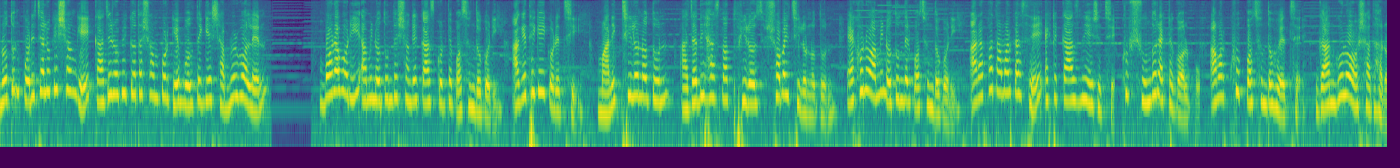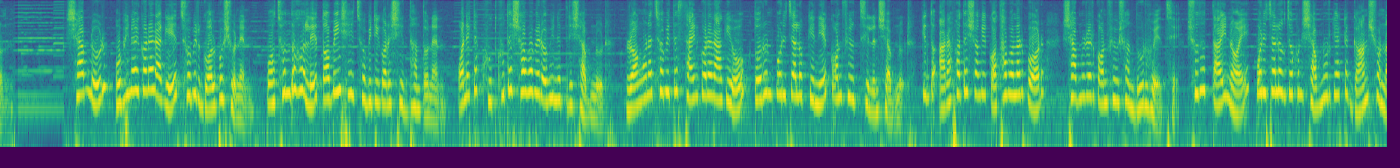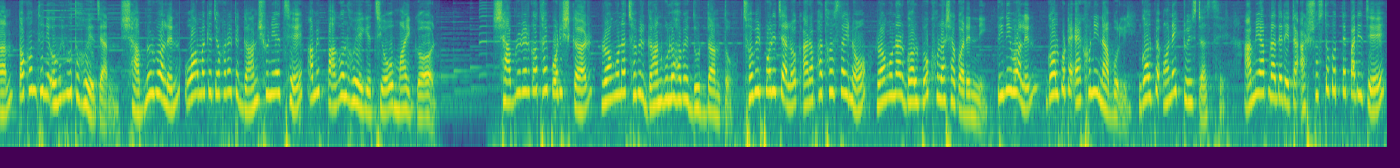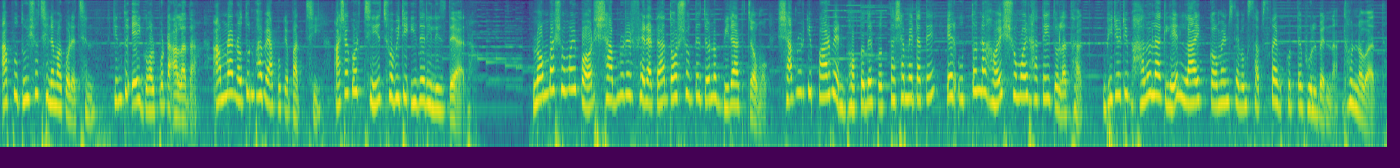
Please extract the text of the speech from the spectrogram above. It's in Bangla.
নতুন পরিচালকের সঙ্গে কাজের অভিজ্ঞতা সম্পর্কে বলতে গিয়ে শাবনুর বলেন, বরাবরই আমি নতুনদের সঙ্গে কাজ করতে পছন্দ করি। আগে থেকেই করেছি। মানিক ছিল নতুন, আজাদি হাসনাত ফিরোজ সবাই ছিল নতুন। এখনও আমি নতুনদের পছন্দ করি। আরাফাত আমার কাছে একটা কাজ নিয়ে এসেছে। খুব সুন্দর একটা গল্প। আমার খুব পছন্দ হয়েছে। গানগুলো অসাধারণ। শাবনুর অভিনয় করার আগে ছবির গল্প শোনেন। পছন্দ হলে তবেই সেই ছবিটি করার সিদ্ধান্ত নেন। অনেকটা খুঁতখুঁতে স্বভাবের অভিনেত্রী শাবনুর। রঙ্গনা ছবিতে সাইন করার আগেও তরুণ পরিচালককে নিয়ে কনফিউজ ছিলেন শাবনুর। কিন্তু আরাফাতের সঙ্গে কথা বলার পর শাবনুরের কনফিউশন দূর হয়েছে। শুধু তাই নয়, পরিচালক যখন শাবনুরকে একটা গান শোনান, তখন তিনি অভিভূত হয়ে যান। শাবনুর বলেন, ও আমাকে যখন একটা গান শুনিয়েছে, আমি পাগল হয়ে গেছি, ও মাই গড। শাবনুরের কথায় পরিষ্কার রঙ্গনা ছবির গানগুলো হবে দুর্দান্ত। ছবির পরিচালক আরাফাত হোসাইনও রঙ্গনার গল্প খোলাসা করেননি। তিনি বলেন, গল্পটা এখনই না বলি, গল্পে অনেক টুইস্ট আছে। আমি আপনাদের এটা আশ্বস্ত করতে পারি যে, আপু দুইশো সিনেমা করেছেন, কিন্তু এই গল্পটা আলাদা। আমরা নতুনভাবে আপুকে পাচ্ছি। আশা করছি ছবিটি ঈদে রিলিজ দেয়ার। লম্বা সময় পর শাবনুরের ফেরাটা দর্শকদের জন্য বিরাট চমক। শাবনুর কি পারবেন ভক্তদের প্রত্যাশা মেটাতে? এর উত্তর না হয় সময়ের হাতেই তোলা থাক। ভিডিওটি ভালো লাগলে লাইক, কমেন্টস এবং সাবস্ক্রাইব করতে ভুলবেন না। ধন্যবাদ।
